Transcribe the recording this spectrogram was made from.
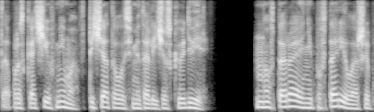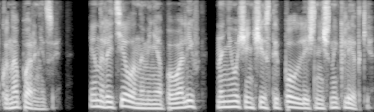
Та, проскочив мимо, впечаталась в металлическую дверь. Но вторая не повторила ошибку напарницы и налетела на меня, повалив на не очень чистый пол лестничной клетки.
